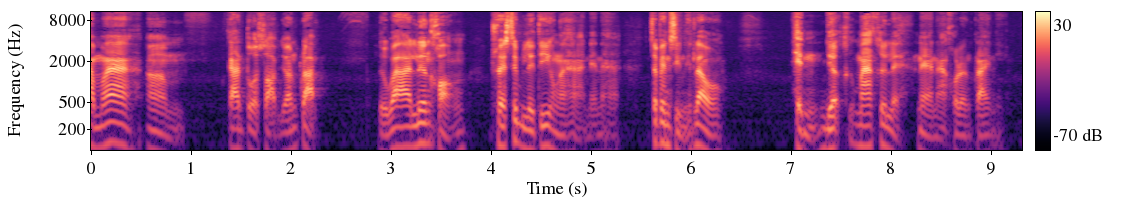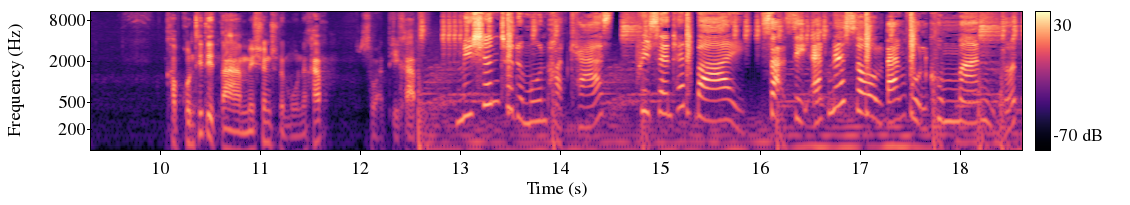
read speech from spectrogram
คำว่าการตรวจสอบย้อนกลับ หรือว่าเรื่องของ traceability ของอาหารเนี่ยนะฮะจะเป็นสิ่งที่เราเห็นเยอะมากขึ้นเลยในอนาคตอันใกล้นี้ ขอบคุณที่ติดตาม Mission to the Moon นะครับ สวัสดีครับ Mission to the Moon Podcast Presented by สะสีแอคเนโซลแป้งฝุ่นคุมมันลด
